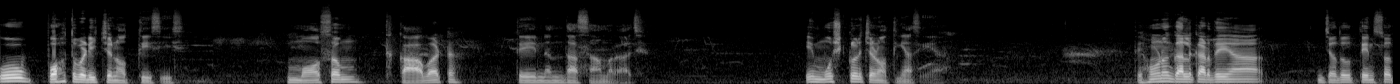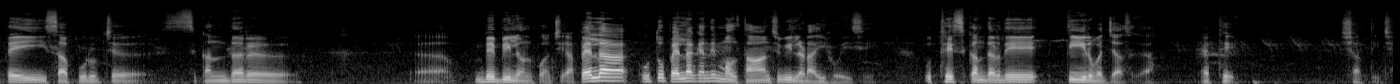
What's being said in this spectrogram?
ਉਹ ਬਹੁਤ ਬੜੀ ਚੁਣੌਤੀ ਸੀ। ਮੌਸਮ ਥਕਾਵਟ ਤੇ ਨੰਦਾ ਸਾਮਰਾਜ। ਇਹ ਮੁਸ਼ਕਲ ਚੁਣੌਤੀਆਂ ਸੀਆਂ ਤੇ ਹੁਣ ਗੱਲ ਕਰਦੇ ਆ ਜਦੋਂ 323 ਈਸਾ ਪੂਰਵ ਚ ਸਿਕੰਦਰ ਅਹ, ਬੇਬੀਲੋਨ ਪਹੁੰਚਿਆ। ਪਹਿਲਾਂ ਉਹ ਤੋਂ ਪਹਿਲਾਂ ਕਹਿੰਦੇ ਮਲਤਾਨ 'ਚ ਵੀ ਲੜਾਈ ਹੋਈ ਸੀ। ਉੱਥੇ ਸਿਕੰਦਰ ਦੇ ਤੀਰ ਵੱਜਾ ਸੀਗਾ ਇੱਥੇ ਛਾਤੀ 'ਚ।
